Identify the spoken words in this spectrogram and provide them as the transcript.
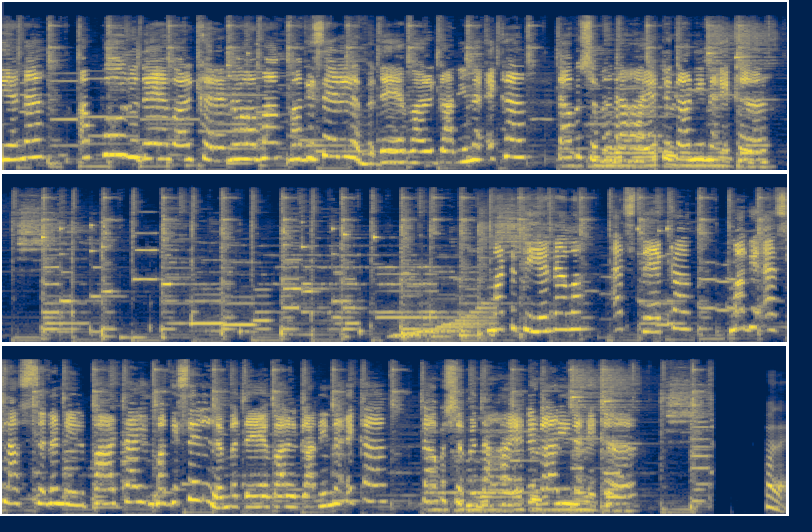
අත තියෙන අපූරු දේවල් කරනවා මං මගේ සෙල්ලම දේවල් ගනින එක. දවසම දායට ගනින එක. මට තියෙනවා ඇස් දෙකක්. මගේ ඇස් ලස්සන නිල් පාටයි. මගේ සෙල්ලම දේවල් ගනින එක. දවසම දායට ගනින එක. හොඳයි.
